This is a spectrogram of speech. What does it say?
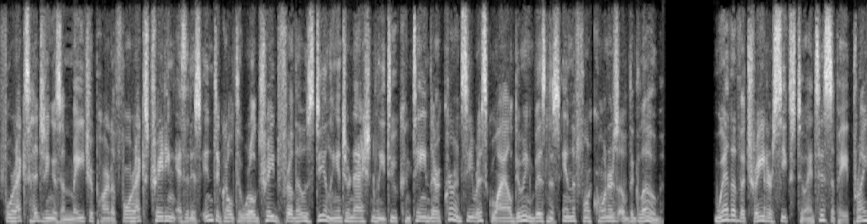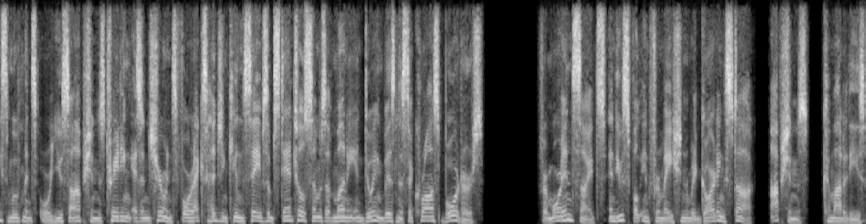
Forex hedging is a major part of forex trading as it is integral to world trade for those dealing internationally to contain their currency risk while doing business in the four corners of the globe. Whether the trader seeks to anticipate price movements or use options trading as insurance forex hedging can save substantial sums of money in doing business across borders. For more insights and useful information regarding stock, options, commodities,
